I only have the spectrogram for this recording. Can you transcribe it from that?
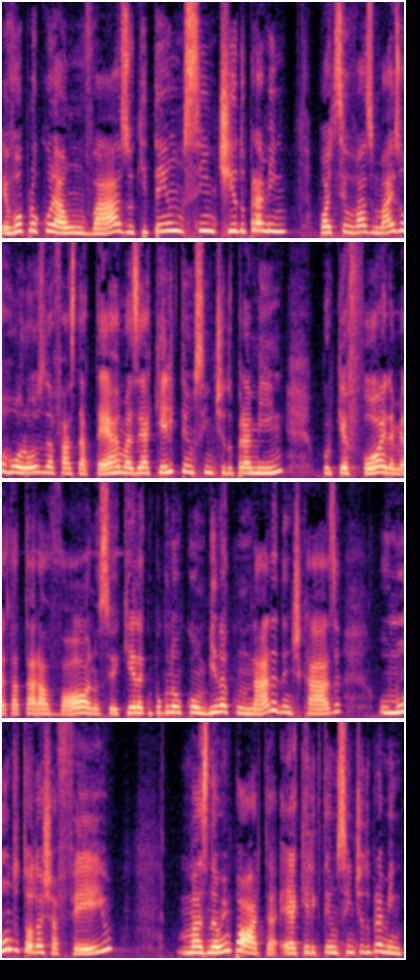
eu vou procurar um vaso que tenha um sentido para mim. Pode ser o vaso mais horroroso da face da terra, mas é aquele que tem um sentido para mim, porque foi da minha tataravó, não sei o quê, daqui a pouco não combina com nada dentro de casa, o mundo todo acha feio, mas não importa, é aquele que tem um sentido para mim.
